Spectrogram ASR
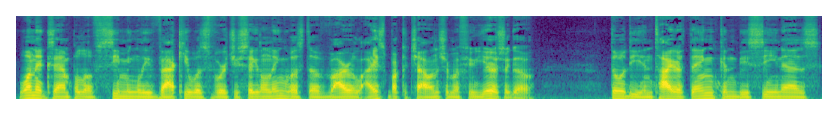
One example of seemingly vacuous virtue signaling was the viral ice bucket challenge from a few years ago. Though the entire thing can be seen as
